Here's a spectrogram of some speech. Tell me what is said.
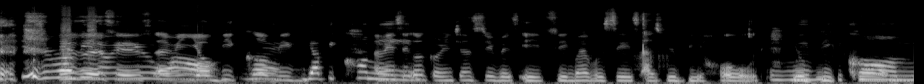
He's rubbing Jesus on is, you. I mean, you're becoming. Yeah, you're becoming. I mean, Second Corinthians three verse eighteen, Bible says, "As we behold, we you become."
